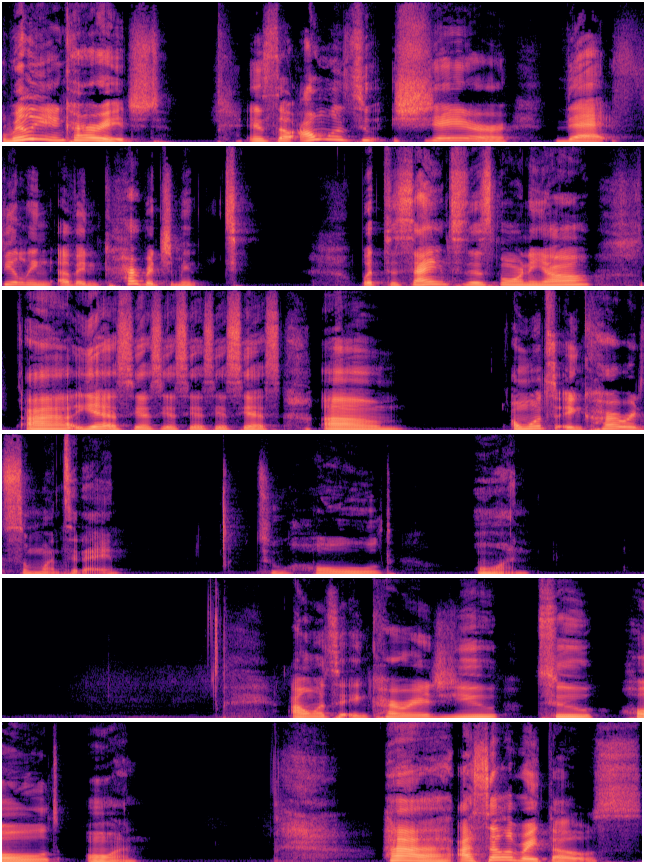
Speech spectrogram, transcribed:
really encouraged, and so I want to share that feeling of encouragement with the saints this morning, y'all. Uh, yes, yes, yes, yes, yes, yes. Um, I want to encourage someone today to hold on. I want to encourage you to hold on. Ha, I celebrate those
